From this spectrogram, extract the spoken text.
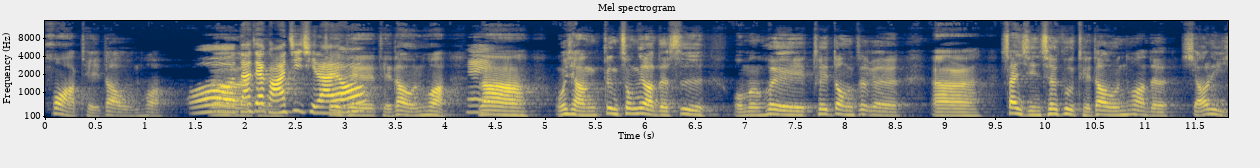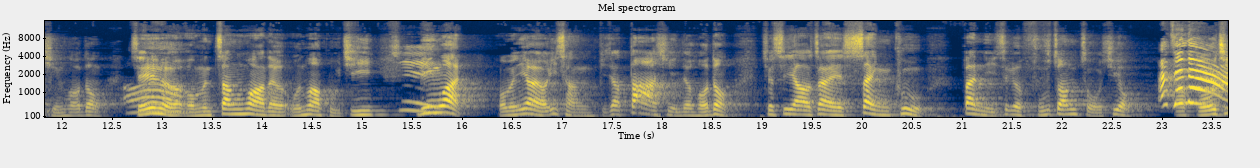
画铁道文化。哦，大家赶快记起来哦。对，铁道文化。那我想更重要的是，我们会推动这个呃善行车库铁道文化的小旅行活动，结合我们彰化的文化古迹。是。另外。我们要有一场比较大型的活动，就是要在善库办理这个服装走秀啊，真的，国际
